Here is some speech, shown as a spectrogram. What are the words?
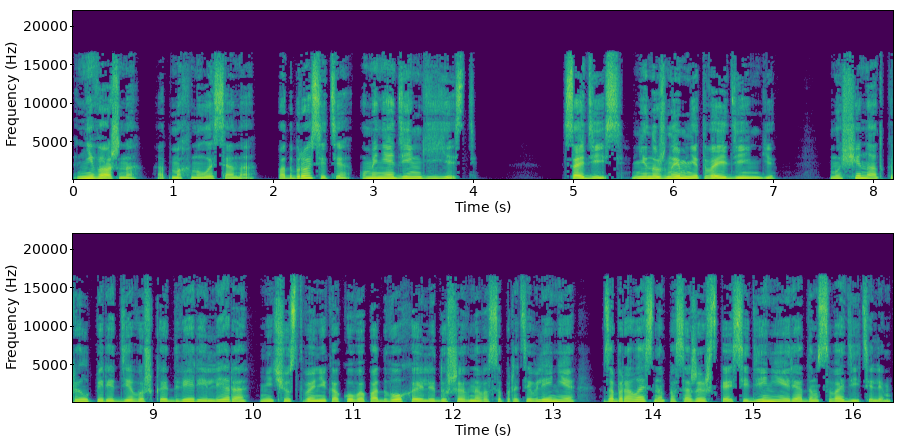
«Неважно», — отмахнулась она. «Подбросите? У меня деньги есть». Садись, не нужны мне твои деньги». Мужчина открыл перед девушкой дверь, и Лера, не чувствуя никакого подвоха или душевного сопротивления, забралась на пассажирское сиденье рядом с водителем,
